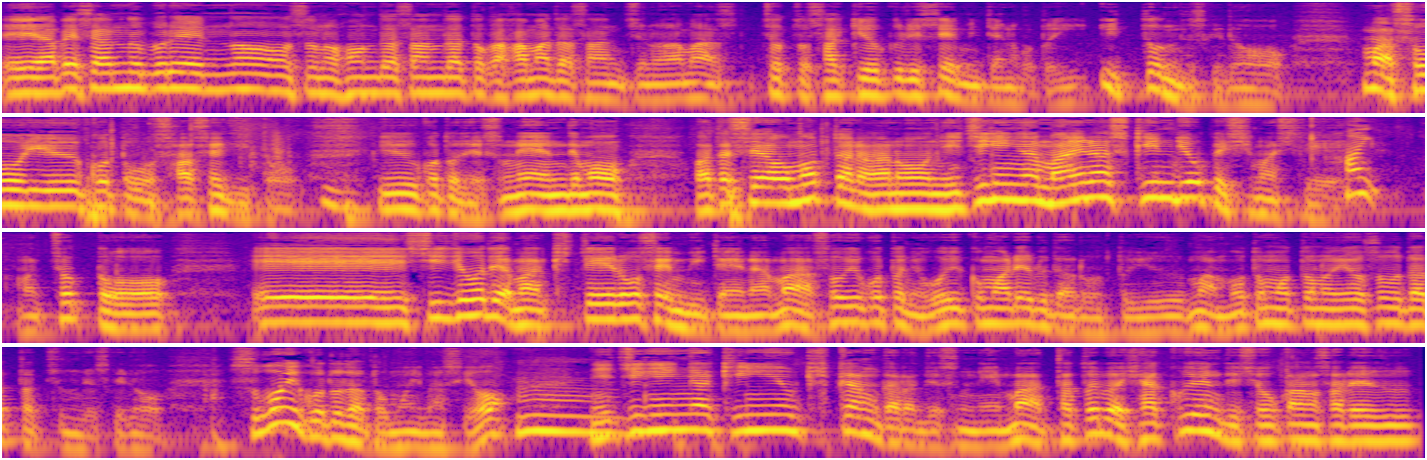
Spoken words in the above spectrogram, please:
えー、安倍さんのブレーンのその本田さんだとか浜田さんっていうのは、まあ、ちょっと先送りせえみたいなこと言っとるんですけど、まあ、そういうことをさせじということですね。でも、私は思ったのは、あの、日銀がマイナス金利オペしまして、はい、まあ、ちょっと、えー、市場ではまあ規定路線みたいな、まあそういうことに追い込まれるだろうという、まあもともとの予想だったっつうんですけど、すごいことだと思いますよ。日銀が金融機関からですね、まあ例えば100円で償還される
